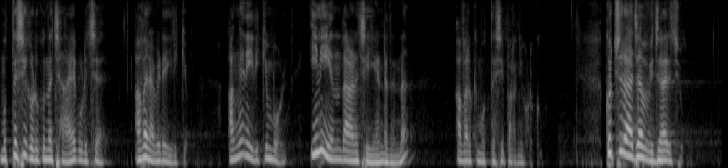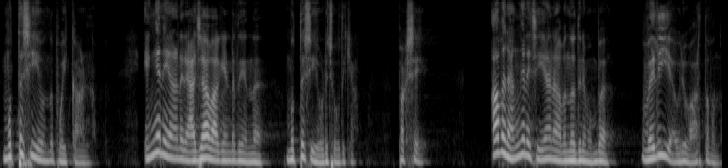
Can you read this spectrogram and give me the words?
മുത്തശ്ശി കൊടുക്കുന്ന ചായ കുടിച്ച് അവരവിടെ ഇരിക്കും. അങ്ങനെ ഇരിക്കുമ്പോൾ ഇനി എന്താണ് ചെയ്യേണ്ടതെന്ന് അവർക്ക് മുത്തശ്ശി പറഞ്ഞു കൊടുക്കും. കൊച്ചു രാജാവ് വിചാരിച്ചു മുത്തശ്ശിയെ ഒന്ന് പോയി കാണണം. എങ്ങനെയാണ് രാജാവാകേണ്ടത് എന്ന് മുത്തശ്ശിയോട് ചോദിക്കണം. പക്ഷേ അവൻ അങ്ങനെ ചെയ്യാനാവുന്നതിന് മുമ്പ് വലിയ ഒരു വാർത്ത വന്നു.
